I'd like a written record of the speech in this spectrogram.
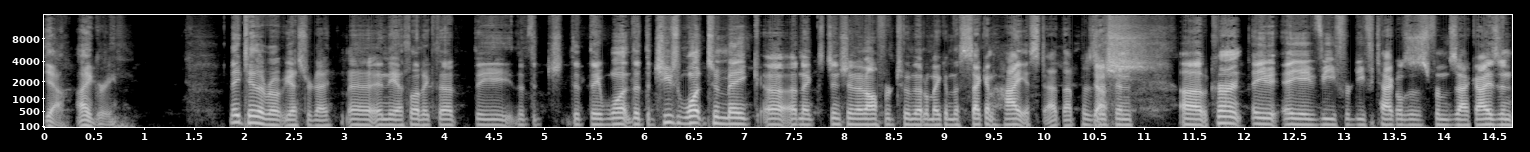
Yeah, I agree. Nate Taylor wrote yesterday uh, in the Athletic that the that the that they want that the Chiefs want to make uh, an extension and offer to him that'll make him the second highest at that position. Yes. Uh, current A- AAV for DF tackles is from Zach Eisen.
